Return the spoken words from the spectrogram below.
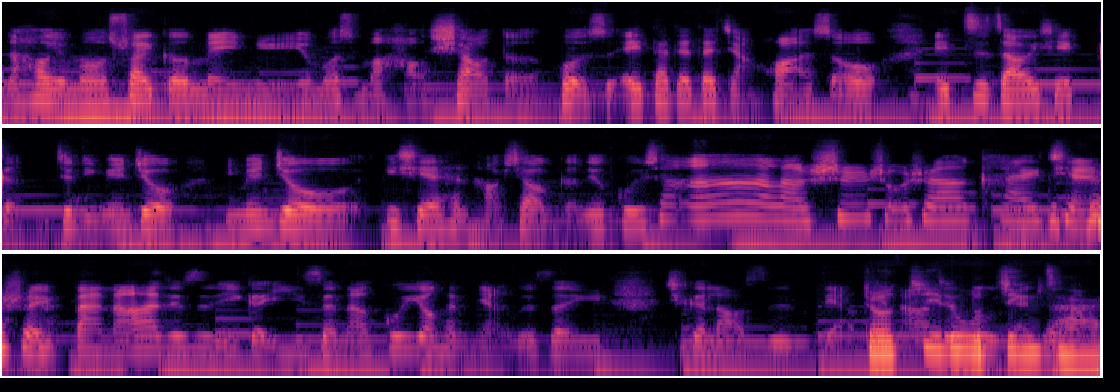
然后有没有帅哥美女？有没有什么好笑的？或者是哎、欸，大家在讲话的时候，哎、欸，制造一些梗，就里面就里面就有一些很好笑的梗，就故意说啊，老师是不是要开潜水班？然后他就是一个医生，然后故意用很娘的声音去跟老师聊。就记录精彩，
